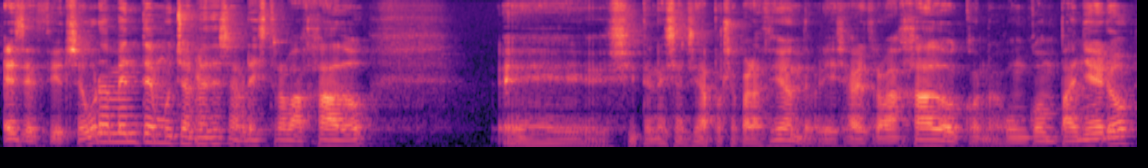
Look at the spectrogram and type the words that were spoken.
Es decir, seguramente muchas veces habréis trabajado eh, si tenéis ansiedad por separación, deberíais haber trabajado con algún compañero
